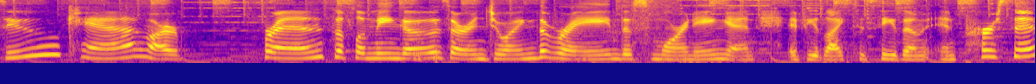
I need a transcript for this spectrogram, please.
Zoo Cam. Our friends, the flamingos, are enjoying the rain this morning. And if you'd like to see them in person,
